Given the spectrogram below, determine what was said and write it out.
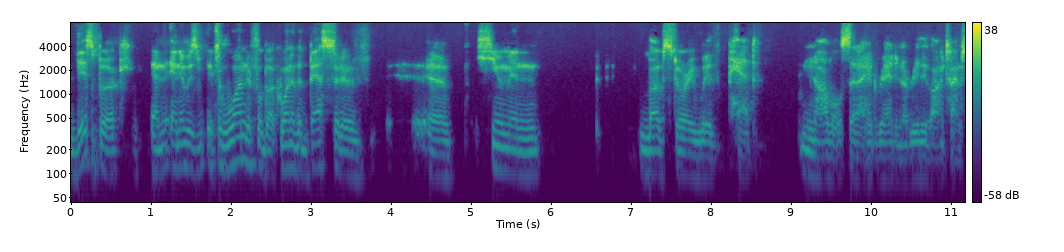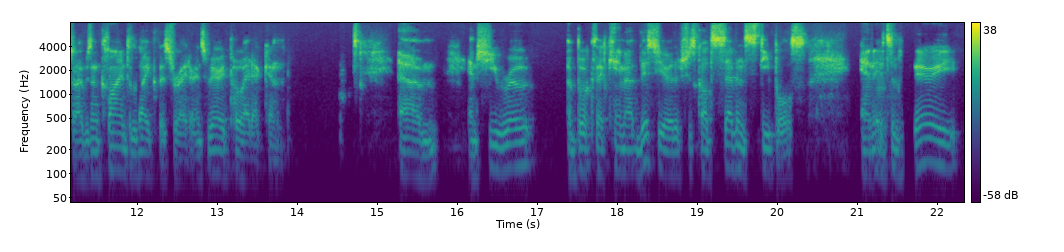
This book, and and it was it's a wonderful book, one of the best sort of uh, human love story with pet novels that I had read in a really long time. So I was inclined to like this writer. It's very poetic and um, and she wrote a book that came out this year that's just called Seven Steeples. And it's a very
